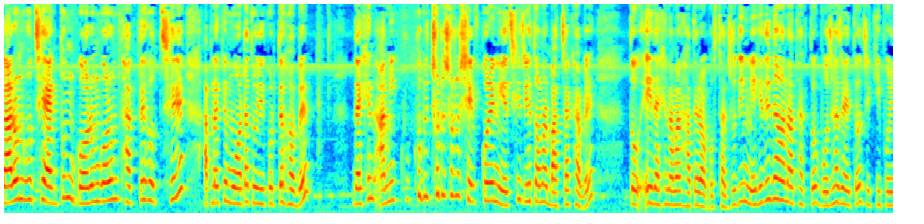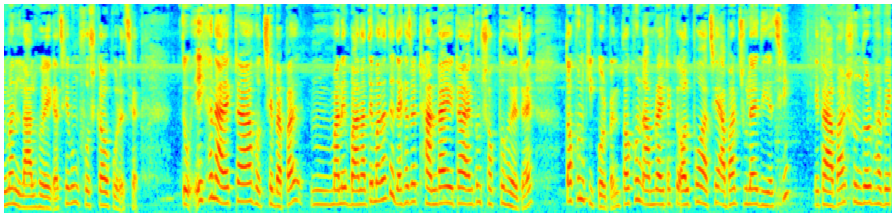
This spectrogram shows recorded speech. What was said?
কারণ হচ্ছে একদম গরম গরম থাকতে হচ্ছে আপনাকে মোয়াটা তৈরি করতে হবে। দেখেন, আমি খুবই ছোট ছোট শেভ করে নিয়েছি, যেহেতু আমার বাচ্চা খাবে। তো এই দেখেন আমার হাতের অবস্থা। যদি মেহেদি দেওয়া না থাকতো, বোঝা যাইতো যে কি পরিমাণ লাল হয়ে গেছে এবং ফোসকাও পড়েছে। তো এইখানে আরেকটা হচ্ছে ব্যাপার মানে বানাতে বানাতে দেখা যায় ঠান্ডায় এটা একদম শক্ত হয়ে যায়। তখন কি করবেন? তখন আমরা এটাকে অল্প আছে আবার চুলায় দিয়েছি। এটা আবার সুন্দরভাবে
